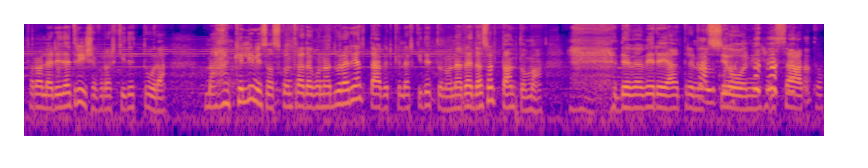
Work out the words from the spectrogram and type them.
farò la redatrice farò architettura ma anche lì mi sono scontrata con una dura realtà perché l'architetto non arreda soltanto, ma eh, deve avere altre Calcola. nozioni, esatto,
